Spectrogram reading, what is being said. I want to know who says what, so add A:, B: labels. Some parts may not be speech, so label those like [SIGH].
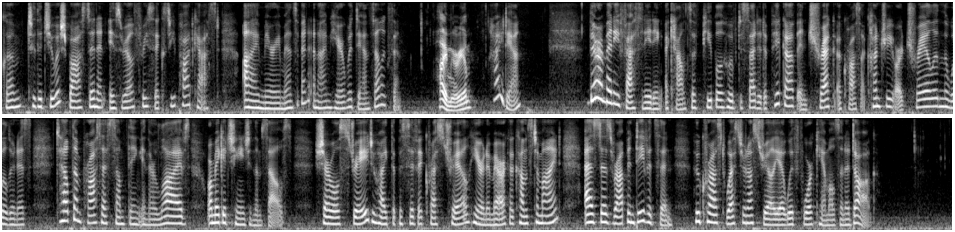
A: welcome to the Jewish Boston and Israel 360 podcast. I'm Miriam Mansevin, and I'm here with Dan Seligson.
B: Hi, Miriam.
A: Hi, Dan. There are many fascinating accounts of people who have decided to pick up and trek across a country or trail in the wilderness to help them process something in their lives or make a change in themselves. Cheryl Strayed, who hiked the Pacific Crest Trail here in America, comes to mind, as does Robin Davidson, who crossed Western Australia with four camels and a dog.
